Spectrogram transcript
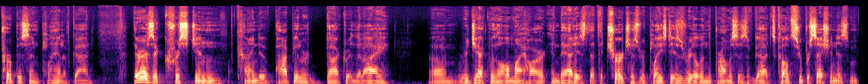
purpose and plan of God. There is a Christian kind of popular doctrine that I um, reject with all my heart, and that is that the church has replaced Israel in the promises of God. It's called supersessionism.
